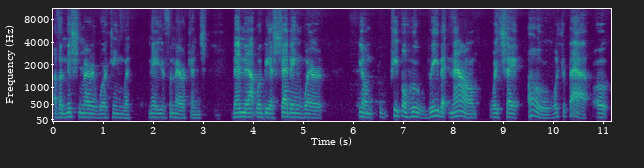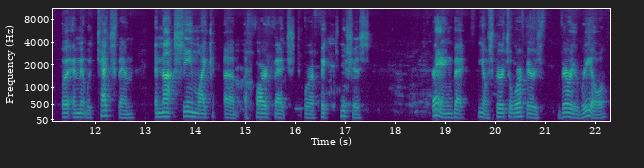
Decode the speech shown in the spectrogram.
of a missionary working with Native Americans? Then that would be a setting where, you know, people who read it now would say, "Oh, look at that!" Oh, and it would catch them and not seem like a, a far fetched or a fictitious thing. That you know, spiritual warfare is very real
